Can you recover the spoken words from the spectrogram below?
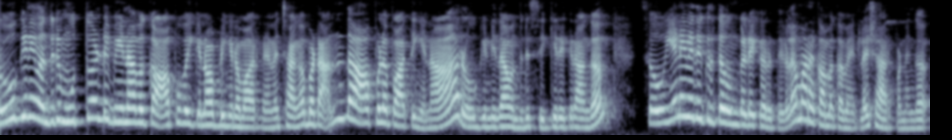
ரோகிணி வந்துட்டு முத்துவண்டு மீனாவுக்கு ஆப்பு வைக்கணும் அப்படிங்கிற மாதிரி நினச்சாங்க. பட் அந்த ஆப்பில் பார்த்தீங்கன்னா ரோகிணி தான் வந்துட்டு சிக்கியிருக்கிறாங்க. ஸோ எனவே இது குறித்த உங்களுடைய கருத்துக்களை மறக்காம கமெண்ட்டில் ஷேர் பண்ணுங்கள்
